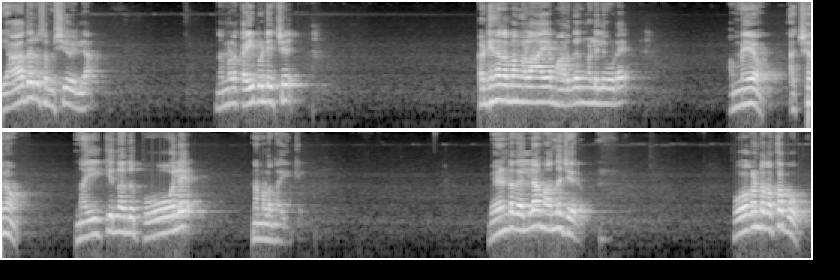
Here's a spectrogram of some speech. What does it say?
യാതൊരു സംശയവുമില്ല. നമ്മളെ കൈപിടിച്ച് കഠിനതമങ്ങളായ മാർഗങ്ങളിലൂടെ അമ്മയോ അച്ഛനോ നയിക്കുന്നത് പോലെ നമ്മളെ നയിക്കും. വേണ്ടതെല്ലാം വന്നു ചേരും. പോകേണ്ടതൊക്കെ പോകും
